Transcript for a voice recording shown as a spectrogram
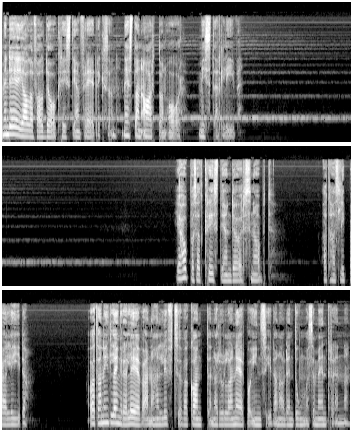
Men det är i alla fall då Christian Fredriksson, nästan 18 år, mister livet. Jag hoppas att Christian dör snabbt. Att han slipper lida. Och att han inte längre lever när han lyfts över kanten och rullar ner på insidan av den tomma cementrännan.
